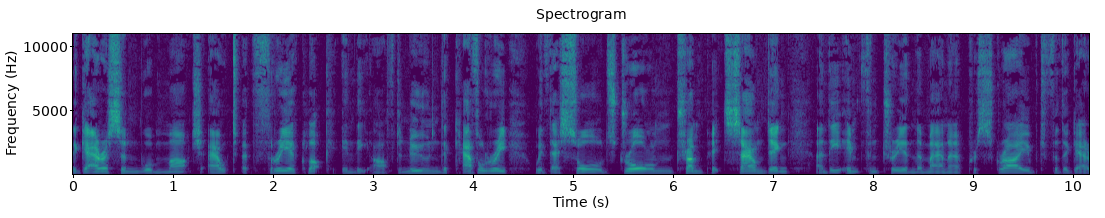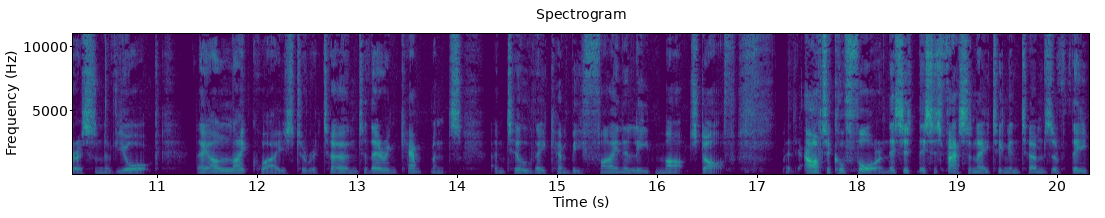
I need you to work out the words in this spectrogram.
The garrison will march out at three o'clock in the afternoon, the cavalry with their swords drawn, trumpets sounding, and the infantry in the manner prescribed for the garrison of York. They are likewise to return to their encampments until they can be finally marched off. Article 4, and this is, this is fascinating in terms of the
